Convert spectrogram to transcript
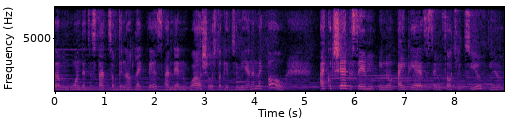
um, wanted to start something out like this, and then while she was talking to me, and I'm like, oh, I could share the same, you know, ideas, the same thoughts with you, you know,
